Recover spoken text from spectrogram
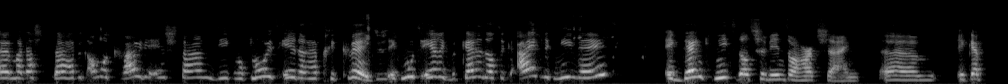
Uh, maar dat, daar heb ik allemaal kruiden in staan die ik nog nooit eerder heb gekweekt. Dus ik moet eerlijk bekennen dat ik eigenlijk niet weet. Ik denk niet dat ze winterhard zijn. Um, ik, heb,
